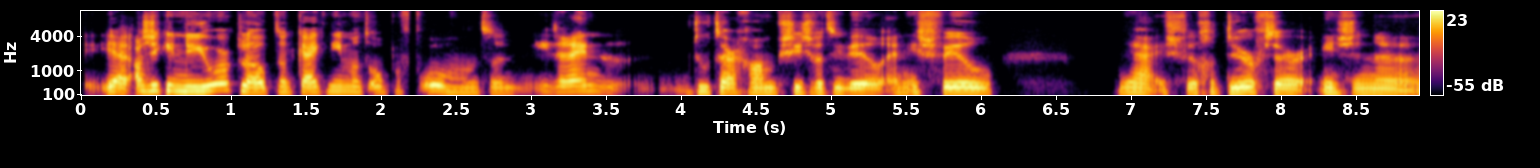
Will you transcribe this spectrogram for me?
ja, als ik in New York loop, dan kijkt niemand op of om. Want uh, iedereen doet daar gewoon precies wat hij wil en is veel, ja, is veel gedurfder in zijn uh,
